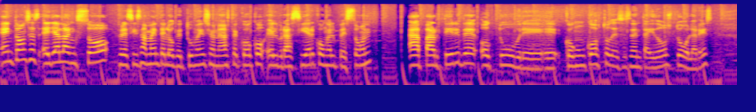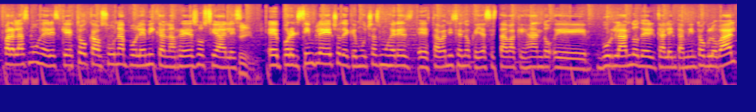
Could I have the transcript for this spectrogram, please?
Entonces ella lanzó precisamente lo que tú mencionaste, Coco, el brasier con el pezón a partir de octubre eh, con un costo de 62 dólares para las mujeres, que esto causó una polémica en las redes sociales Sí. eh, por el simple hecho de que muchas mujeres eh, estaban diciendo que ella se estaba quejando, eh, burlando del calentamiento global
